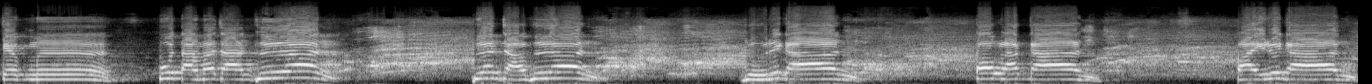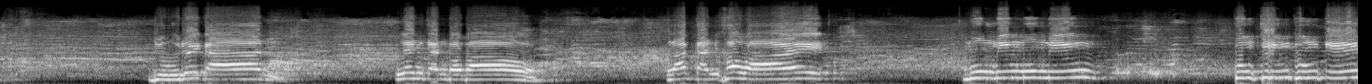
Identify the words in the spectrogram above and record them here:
เก็บมือ พูดตามพระอาจารย์เพื่อน เพื่อนจ๋าเพื่อน อยู่ด้วยกัน ต้องรักกัน ไปด้วยกัน อยู่ด้วยกัน เล่นกันเบาๆ รักกันเข้าไว้ มุงมิงมุงมิง กุ้งกิ้งกุ้งกิ้ง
